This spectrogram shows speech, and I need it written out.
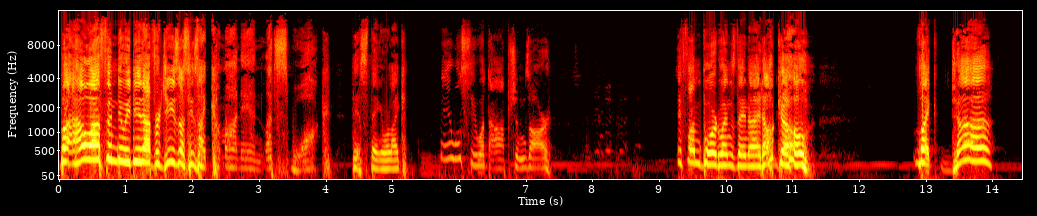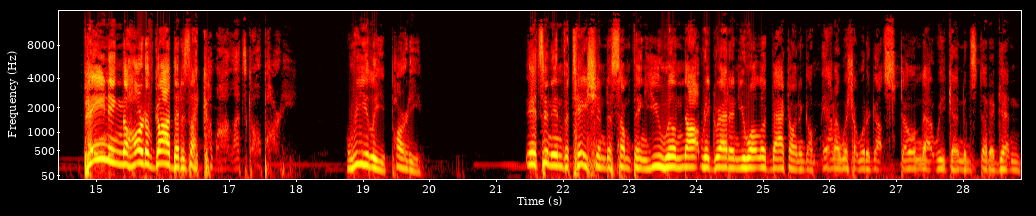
But how often do we do that for Jesus? He's like, come on in, let's walk this thing. And we're like, man, we'll see what the options are. If I'm bored Wednesday night, I'll go. Like, duh. paining the heart of God that is like, come on, let's go party. Really party. It's an invitation to something you will not regret and you won't look back on and go, man, I wish I would have got stoned that weekend instead of getting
